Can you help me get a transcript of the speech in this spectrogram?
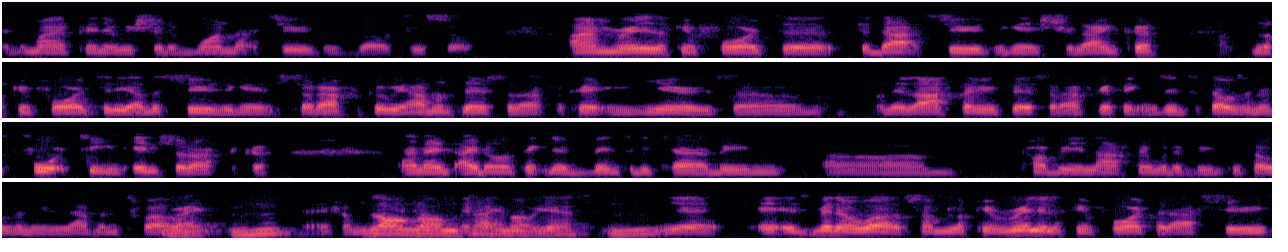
and in my opinion, we should have won that series as well too. So I'm really looking forward to, to that series against Sri Lanka looking forward to the other series against South Africa. We haven't played South Africa in years. Um, the last time we played South Africa, I think it was in 2014 in South Africa. And I, I don't think they've been to the Caribbean. Um, probably last time would have been 2011, 12. Right. Mm-hmm. long, long time ago, yes. Mm-hmm. Yeah, it, has been a while. So I'm looking, really looking forward to that series.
